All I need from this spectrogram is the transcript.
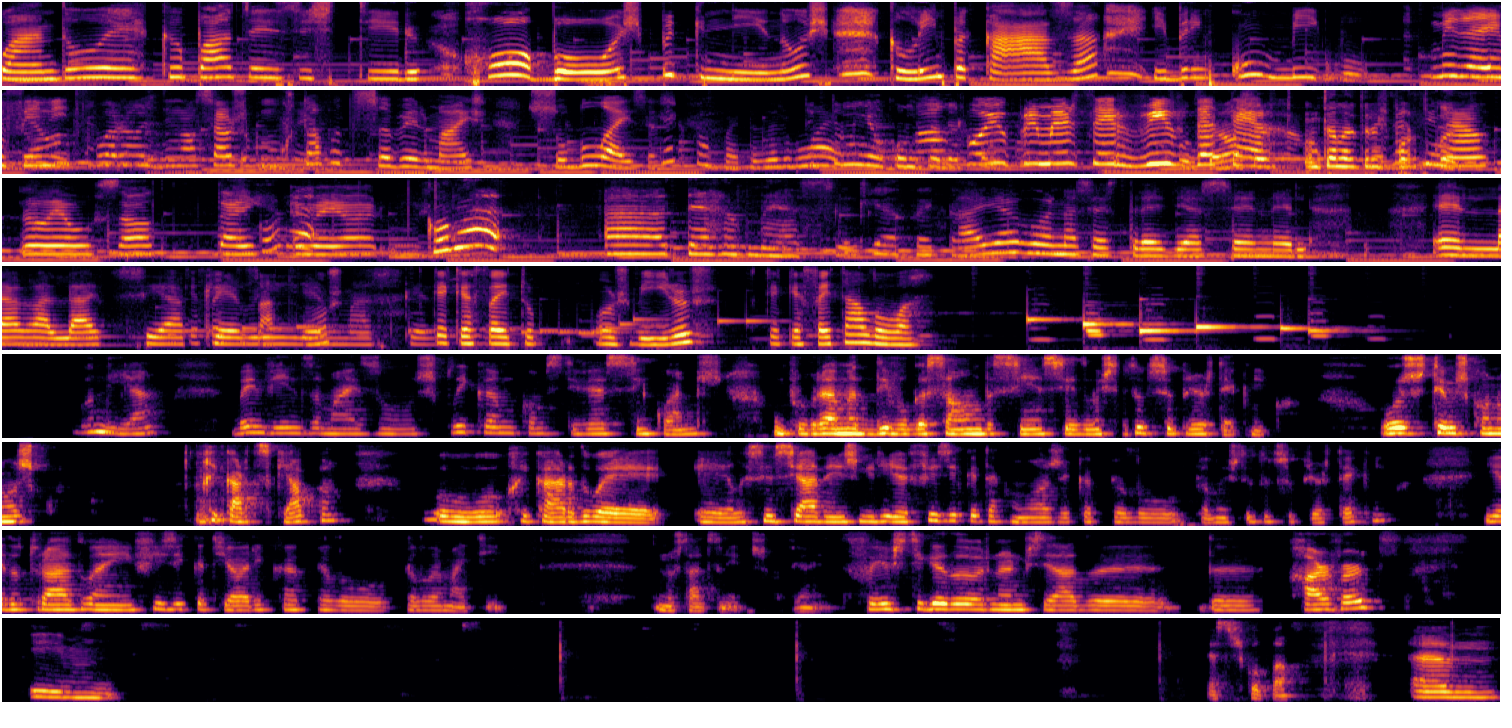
Quando é que pode existir robôs pequeninos que limpam a casa e brincam comigo? A comida é infinita. Foram os dinossauros que morreram. Gostava de saber mais sobre lasers. O que é que são feitas as bolachas? Também é um computador. Foi o primeiro ser vivo da Terra. Um teletransporte Não, não é o Sol que tem a maior... Como é? A Terra mexe. que é feita? Hay algunas estrellas en el en la galaxia que, que brilhan mais que... O que é que é feito os vírus? O que é que é feita a Lua? Bom dia, bem-vindos a mais um Explica-me como se tivesse 5 anos, um programa de divulgação da ciência do Instituto Superior Técnico. Hoje temos connosco Ricardo Schiappa. O Ricardo é, é licenciado em Engenharia Física e Tecnológica pelo, pelo Instituto Superior Técnico e é doutorado em Física Teórica pelo, pelo MIT, nos Estados Unidos, obviamente. Foi investigador na Universidade de, de Harvard e peço desculpa. Um,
